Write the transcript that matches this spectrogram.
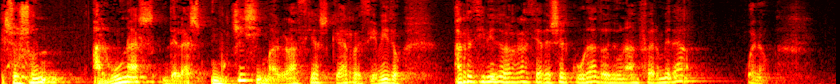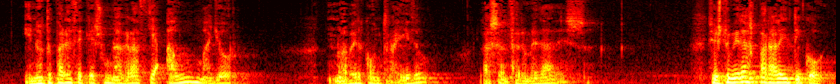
Esos son algunas de las muchísimas gracias que has recibido. ¿Has recibido la gracia de ser curado de una enfermedad? Bueno, ¿y no te parece que es una gracia aún mayor no haber contraído las enfermedades? Si estuvieras paralítico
